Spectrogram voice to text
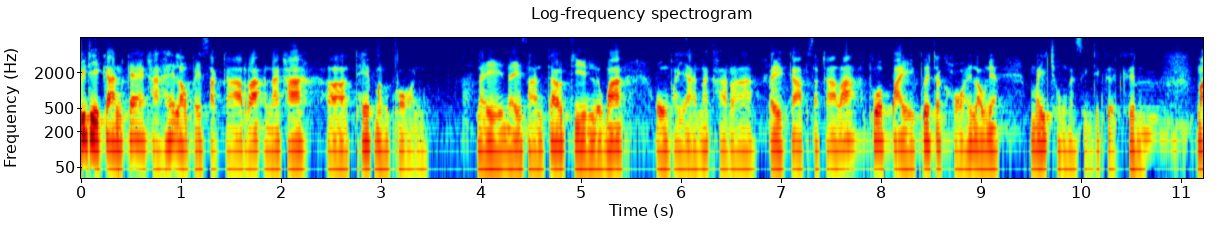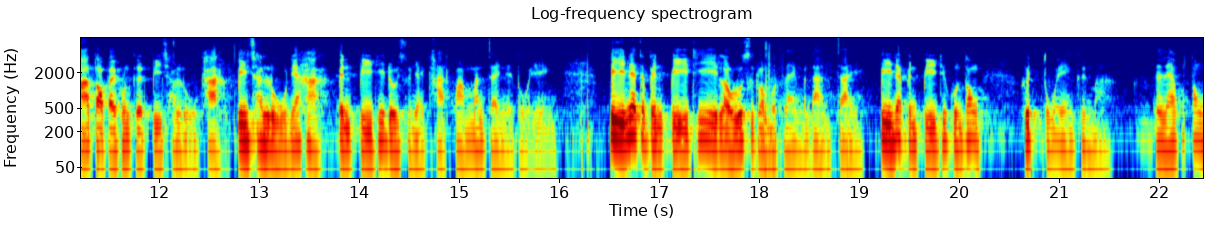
วิธีการแก้ค่ะให้เราไปสักการะนะคะเอ่อเทพมังกรในในศาลเจ้าจีนหรือว่าองค์พญานาคาราช ไปกราบสักการะทั่วไปเพื่อจะขอให้เราเนี่ยไม่ชงกับสิ่งที่เกิดขึ้น มาต่อไปคนเกิดปีฉลูค่ะ ปีฉลูเนี่ยค่ะเป็นปีที่โดยส่วนใหญ่ขาดความมั่นใจในตัวเอง ปีเนี่ยจะเป็นปีที่เรารู้สึกเราหมดแรงบันดาลใจ ปีเนี่ยเป็นปีที่คุณต้องฮึดตัวเองขึ้นมา แล้วก็ต้อง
